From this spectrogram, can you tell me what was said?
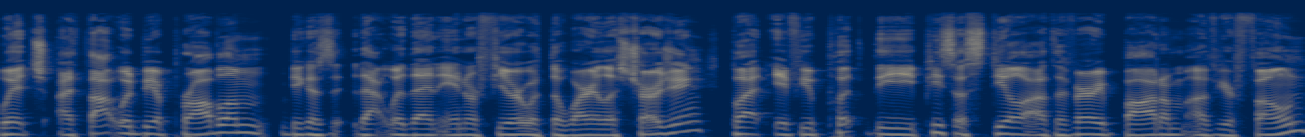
which I thought would be a problem because that would then interfere with the wireless charging. But if you put the piece of steel at the very bottom of your phone,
